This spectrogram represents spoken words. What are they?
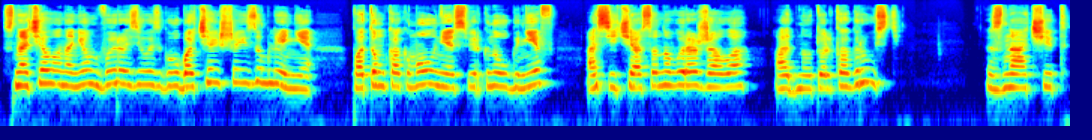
Сначала на нем выразилось глубочайшее изумление, потом как молния сверкнул гнев, а сейчас оно выражало одну только грусть. «Значит,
